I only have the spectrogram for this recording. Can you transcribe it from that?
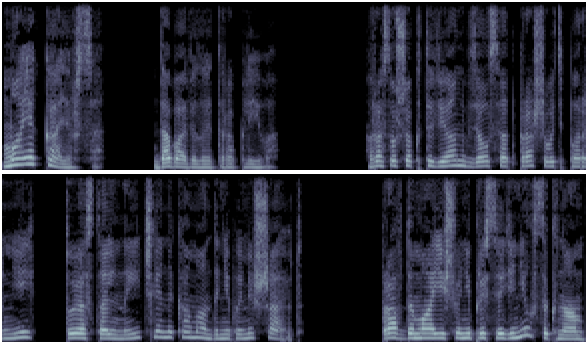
Майя Кайерса, добавила я торопливо. Раз уж Октавиан взялся отпрашивать парней, то и остальные члены команды не помешают. Правда, Май еще не присоединился к нам,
